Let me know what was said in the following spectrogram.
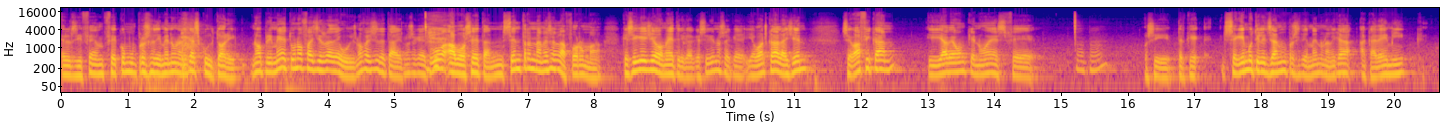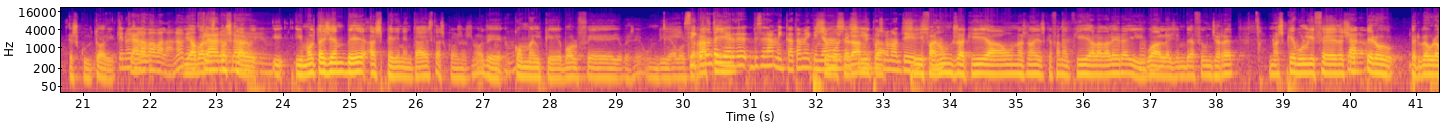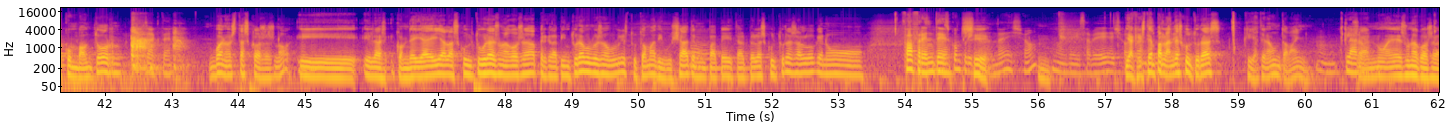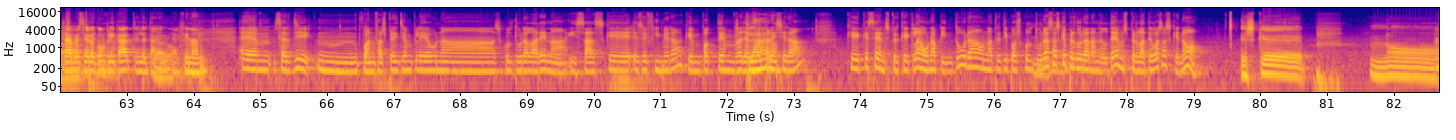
els hi fem fer com un procediment una mica escultòric. No, primer tu no facis res d'ulls, no facis detalls, no sé què. Tu a bosseta, centra'n només en la forma, que sigui geomètrica, que sigui no sé què. Llavors, clar, la gent se va ficant i ja veuen que no és fer... O sigui, perquè seguim utilitzant un procediment una mica acadèmic, escultòric. Que no és Claro. a la babala, no? Que Llavors, Claro, pues, claro. claro, i, i molta gent ve a experimentar aquestes coses, no? de, com el que vol fer, jo què sé, un dia vol Sí, fer com un rafting. taller de, de ceràmica també, que n'hi ha Sí, molts així, pues lo mateix, Sí, fan no? uns aquí, a unes noies que fan aquí a la galera i igual la gent ve a fer un gerret. No és que vulgui fer d'això, Claro. però per veure com va un torn. Exacte. Bueno, aquestes coses, no? I, i les, com deia ella, l'escultura és una cosa, perquè la pintura, vulguis o no vulguis, tothom ha dibuixat en un paper i tal, però l'escultura és algo que no... Fa frente. És complicat, Sí. eh, això? Molt bé, saber això. I aquí estem parlant d'escultures que ja tenen un tamany. Claro. O sigui, no és una cosa... Clar, però sé lo complicat, el detall, Claro. al final. Eh, Sergi, mm, quan fas, per exemple, una escultura a l'arena i saps que és efímera, que en poc temps allà Claro. desapareixerà, què, què sents? Perquè, clar, una pintura, un altre tipus d'escultura, saps que perduraran el temps, però la teua saps que no. És que... No...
